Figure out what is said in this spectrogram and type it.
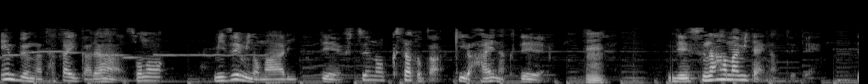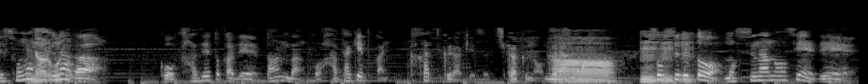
塩分が高いから、その湖の周りって普通の草とか木が生えなくて、うん。で、砂浜みたいになってて、で、その砂が、こう風とかでバンバンこう畑とかにかかってくるわけですよ、近くの村の。ああ。んんんそうする、と、もう砂のせいで、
